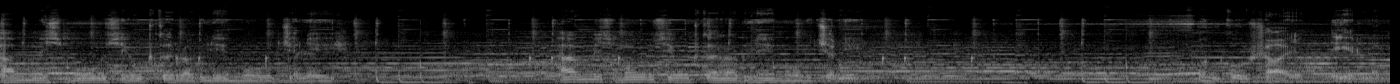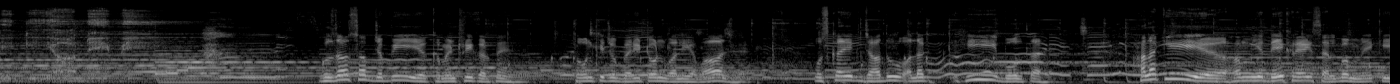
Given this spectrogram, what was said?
हम इस मोड़ से उठकर अगले मोड़ चले। हम इस मोड़ से उठकर अगले मोड़ चले। उनको शायद देर लगेगी आने में। गुलजार साहब, जब भी कमेंट्री करते हैं तो उनकी जो बेरीटोन वाली आवाज़ है, उसका एक जादू अलग ही बोलता है। हालाँकि हम ये देख रहे हैं इस एल्बम में कि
